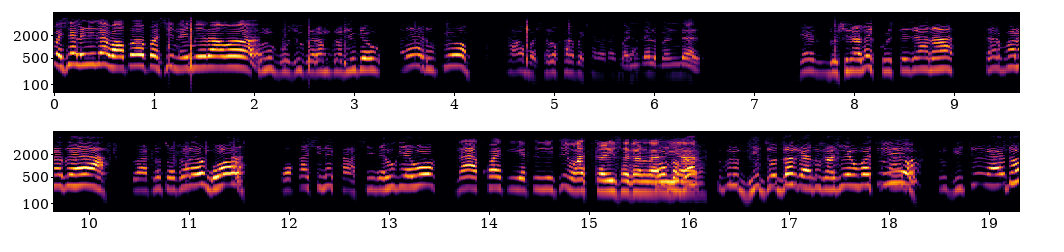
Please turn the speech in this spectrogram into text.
પૈસા લઈ લીધા વાપરવા પછી નહીં મેર આવે થોડું ગુજુ ગરમ કર્યું કેવું? અરે રૂપિયો. ખા મસાલો ખા પૈસા નતા બંડલ બંડલ. જે ડોશીના લઈ ખુશ થઈ જાય ના. સરપંચ તો આટલો ચોટાડ્યો ને ગોળ. પોકાશી ને ખાસી ને એવું કેવું? ના ખોય કે તું એ વાત કરી ઓ સગનલાલ યાર. તું પેલું ગીત જોરદાર ગાય તો ગાજી એવું વાત? પેલું ગીત ચેવું ગાય તો.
